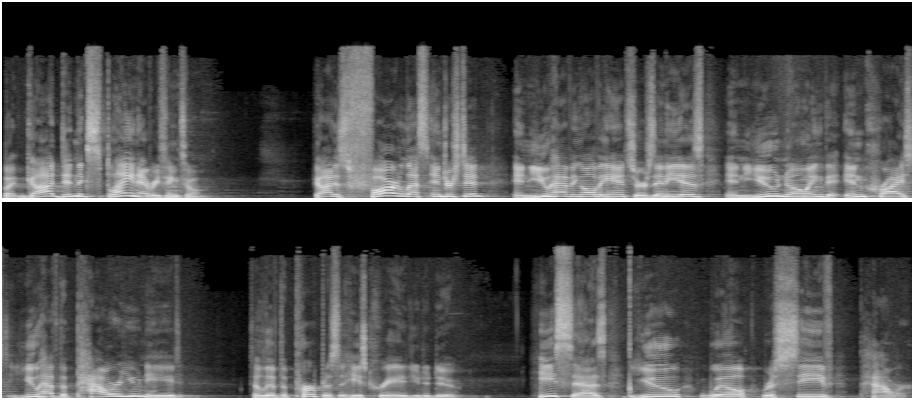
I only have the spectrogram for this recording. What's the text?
But God didn't explain everything to them. God is far less interested in you having all the answers than he is in you knowing that in Christ you have the power you need to live the purpose that he's created you to do. He says you will receive power.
